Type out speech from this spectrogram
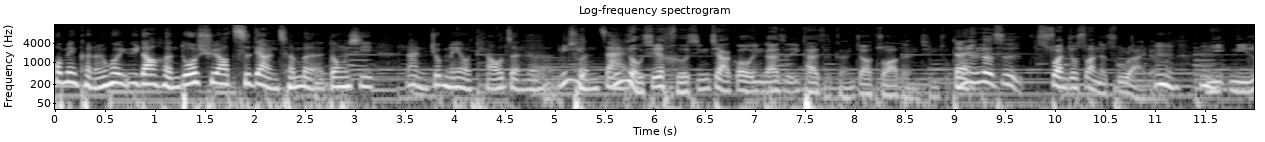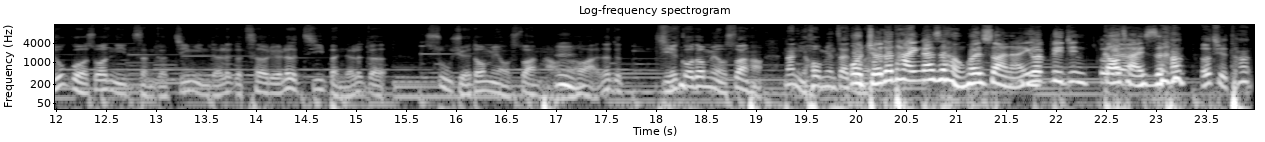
后面可能会遇到很多需要吃掉你成本的东西，那你就没有调整的存在。你有，你有些核心架构应该是一开始可能就要抓得很清楚，对因为那是算就算得出来的。嗯，嗯你你如果说你整个经营的那个策略，那个基本的那个数学都没有算好的话，嗯、那个结构都没有算好，那你后面再我觉得他应该是很会算的，你因为毕竟高。高材生，他而且他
